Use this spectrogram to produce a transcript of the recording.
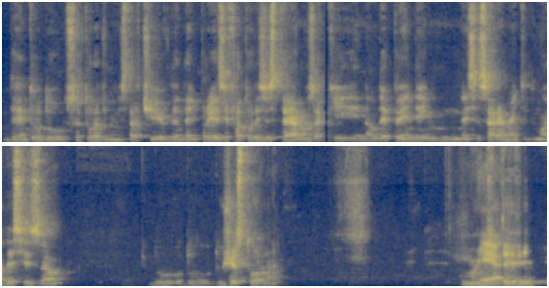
dentro do setor administrativo, dentro da empresa, e fatores externos é que não dependem necessariamente de uma decisão do, do, do gestor, né? Como a gente é. teve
